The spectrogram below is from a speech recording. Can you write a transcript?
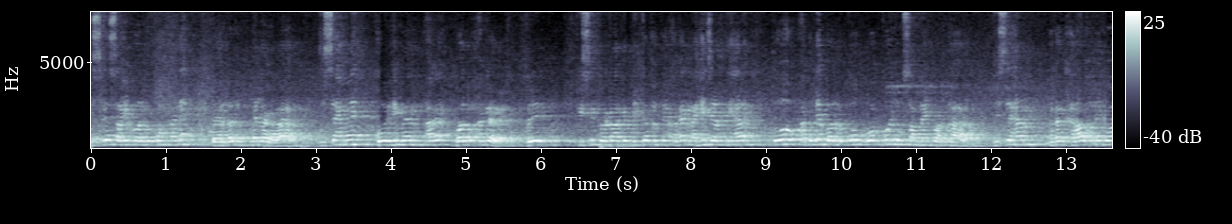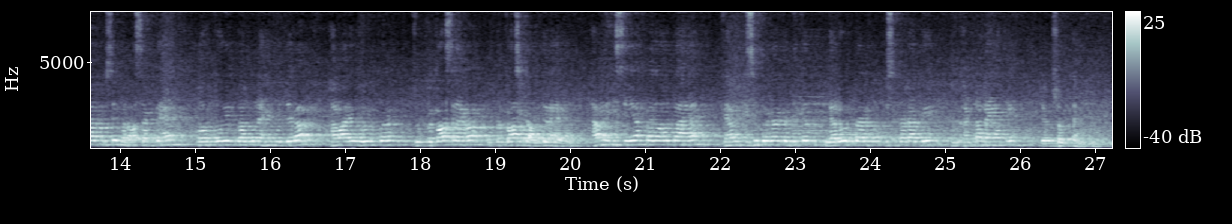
इसलिए सभी बल्ब को मैंने पैरल में लगाया है, जिससे हमें कोई भी बल्ब, अगर बल्ब अगर ब्रेक किसी प्रकार की दिक्कत होती है, अगर नहीं जलती है तो अगले बल्ब को वो कोई नुकसान नहीं पड़ता है जिससे हम अगर ख़राब होने के बाद उसे बना सकते हैं और कोई बल्ब नहीं बुझेगा हमारे रोड पर जो प्रकाश रहेगा, वो प्रकाश डालते रहेगा। हमें इससे यह फ़ायदा होता है कि हमें किसी प्रकार की दिक्कत या रोड पर किसी प्रकार की दुर्घटना नहीं होती जय सब थैंक यू।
